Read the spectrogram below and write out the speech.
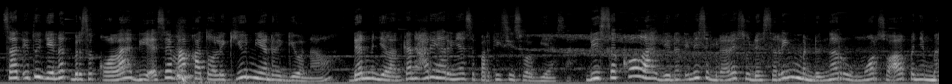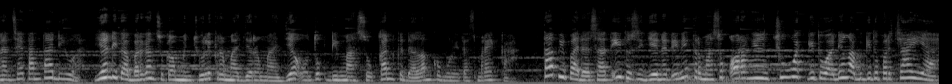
Saat itu Janet bersekolah di SMA Catholic Union Regional dan menjalankan hari-harinya seperti siswa biasa. Di sekolah, Janet ini sebenarnya sudah sering mendengar rumor soal penyembahan setan tadi, Wak, yang dikabarkan suka menculik remaja-remaja untuk dimasukkan ke dalam komunitas mereka. Tapi pada saat itu si Janet ini termasuk orang yang cuek gitu, dia nggak begitu percaya.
